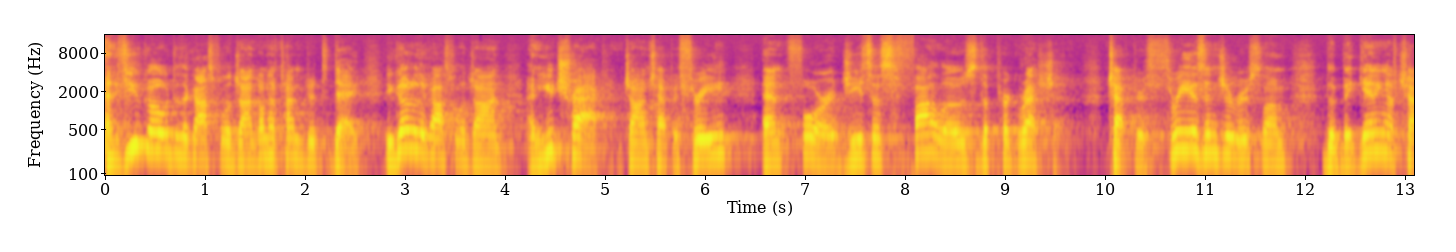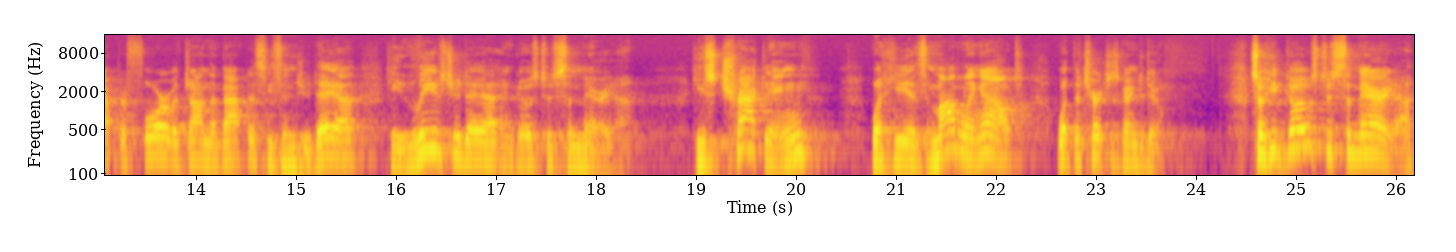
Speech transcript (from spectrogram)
And if you go to the Gospel of John, don't have time to do it today, you go to the Gospel of John and you track John chapter 3 and 4, Jesus follows the progression. Chapter 3 is in Jerusalem. The beginning of chapter 4 with John the Baptist, he's in Judea. He leaves Judea and goes to Samaria. He's tracking what he is modeling out what the church is going to do. So he goes to Samaria,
